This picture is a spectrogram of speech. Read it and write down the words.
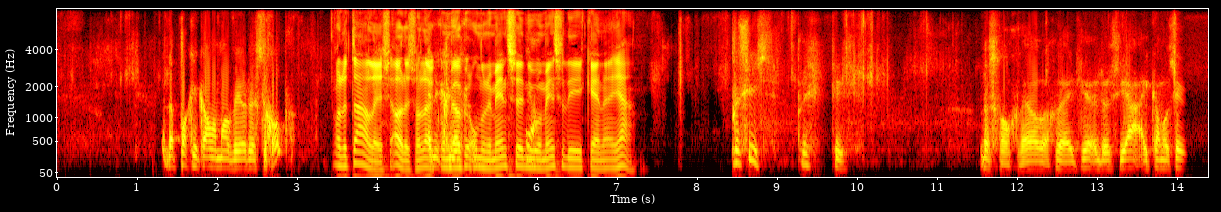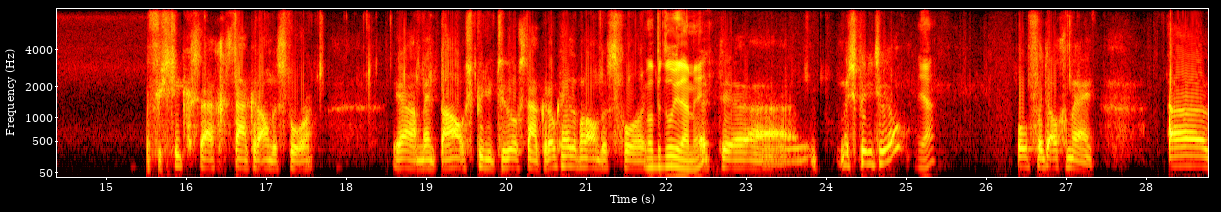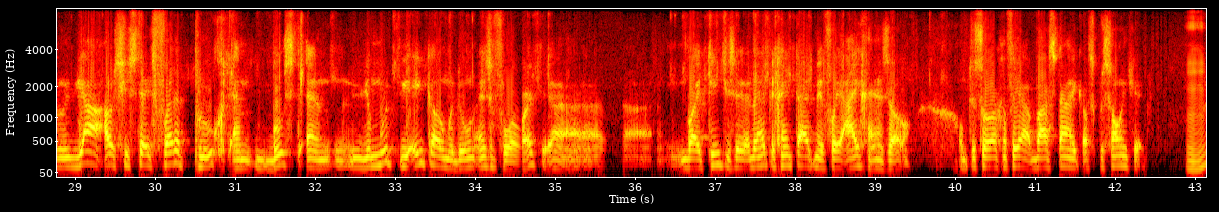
En dat pak ik allemaal weer rustig op. Oh, de taalles. Oh, dat is wel leuk. Kom je ook onder de mensen, Ja. nieuwe mensen leren kennen. Ja. Precies, precies. Dat is gewoon geweldig, weet je. Dus ja, ik kan wel zeggen, fysiek sta, sta ik er anders voor. Ja, mentaal, spiritueel sta ik er ook helemaal anders voor. Wat bedoel je daarmee? Het, eh, spiritueel Ja? of het algemeen? Eh, ja, als je steeds verder ploegt en boost en je moet je inkomen doen enzovoort. Eh, waar je tientjes, dan heb je geen tijd meer voor je eigen en zo. Om te zorgen van ja, waar sta ik als persoontje? Mhm.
